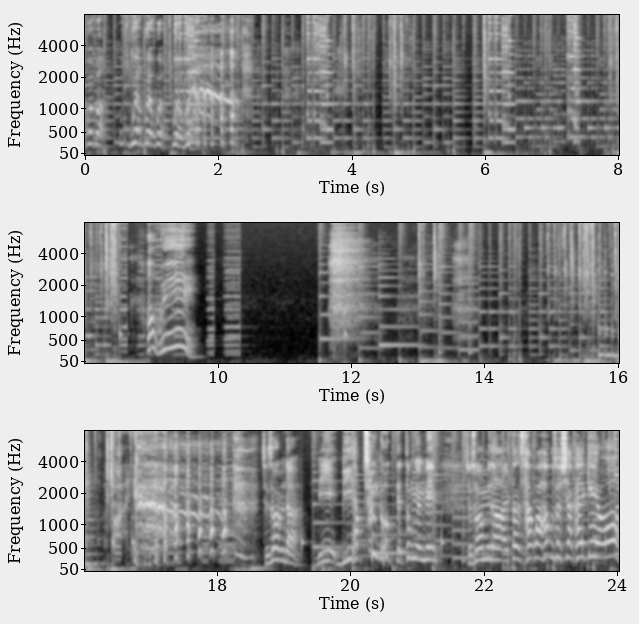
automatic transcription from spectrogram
뭐야 뭐야 뭐야 뭐야 뭐야 뭐야 뭐야 아 왜? 죄송합니다. 미, 미합천국 대통령님. 죄송합니다. 일단 사과하고서 시작할게요.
